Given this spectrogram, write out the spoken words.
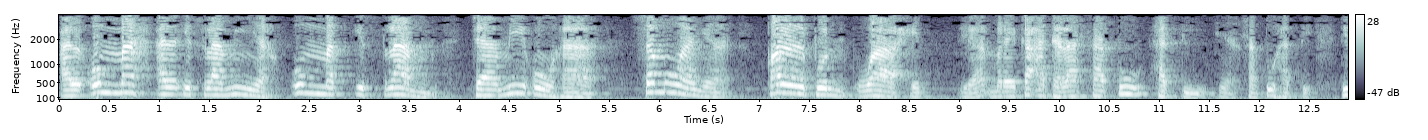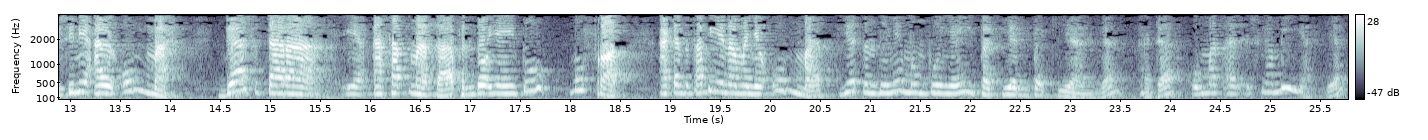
al-ummah al-islamiyah, umat Islam jami'uha semuanya qalbun wahid. Ya, mereka adalah satu hati, ya, satu hati. Di sini al-ummah dia secara ya kasat mata bentuknya itu mufrad. Akan tetapi yang namanya umat, dia tentunya mempunyai bagian-bagian kan. Ada umat Islamiyah ya.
